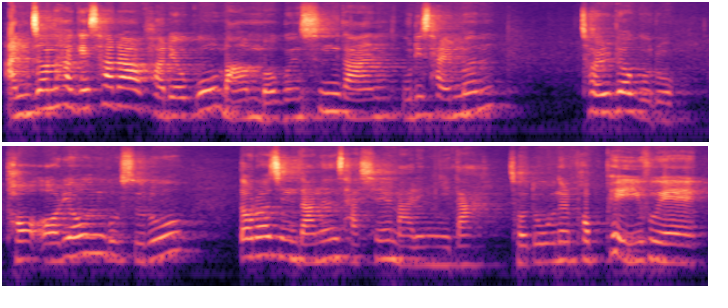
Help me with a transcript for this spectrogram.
안전하게 살아가려고 마음먹은 순간 우리 삶은 절벽으로 더 어려운 곳으로 떨어진다는 사실 말입니다. 저도 오늘 법회 이후에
